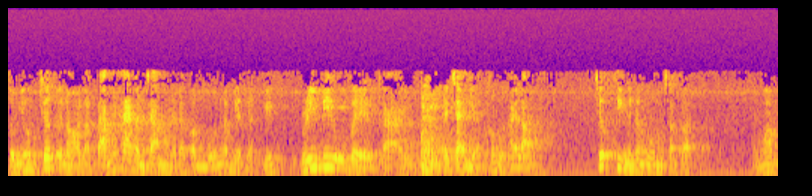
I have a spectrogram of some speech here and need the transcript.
Giống như hôm trước tôi nói là 82% người ta còn muốn là biết là cái review về cái cái trải nghiệm không được hài lòng trước khi người ta mua một sản phẩm đúng không?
